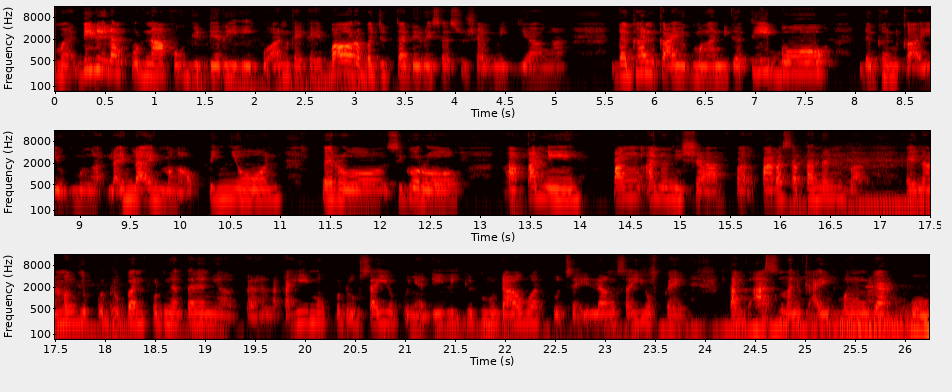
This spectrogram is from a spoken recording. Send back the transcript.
Ma, dili lang pud na ako gyud diri ikuan kay kay bawra ba jud ta diri sa social media nga. Daghan kaayog mga negatibo daghan kaayog mga lain-lain mga opinion pero siguro uh, kani pang ano ni siya pa, para sa tanan ba? Kay namang gyud uban pud nga tanan kanang nakahimo pud og sayop unya dili gyud mo dawat pud sa ilang sayop kay tag-as man kay mga garpo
